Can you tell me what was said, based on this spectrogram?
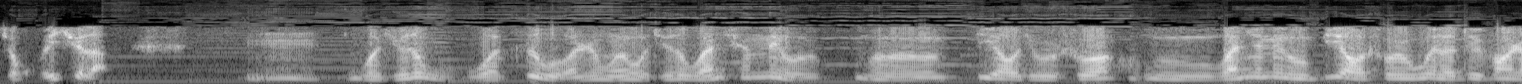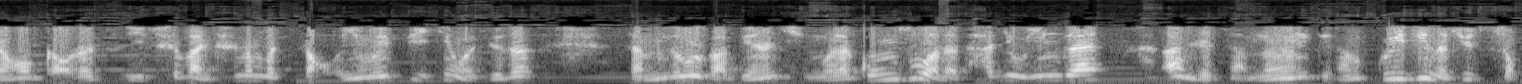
就回去了。嗯，我觉得我自我认为，我觉得完全没有呃必要，就是说，嗯，完全没有必要说为了对方，然后搞得自己吃饭吃那么早，因为毕竟我觉得咱们都是把别人请过来工作的，他就应该按着咱们给他们规定的去走。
